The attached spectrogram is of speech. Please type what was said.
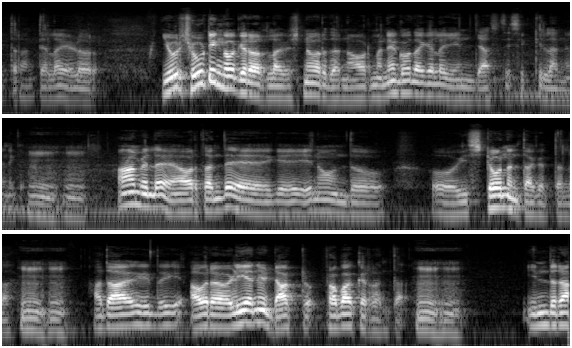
ಈ ಥರ ಅಂತೆಲ್ಲ ಹೇಳೋರು. ಇವ್ರು ಶೂಟಿಂಗ್ ಹೋಗಿರೋರಲ್ಲ ವಿಷ್ಣುವರ್ಧನ್ ಅವ್ರ ಮನೆಗೆ ಹೋದಾಗೆಲ್ಲ ಏನು ಜಾಸ್ತಿ ಸಿಕ್ಕಿಲ್ಲ ನನಗೆ. ಆಮೇಲೆ ಅವ್ರ ತಂದೆಗೆ ಏನೋ ಒಂದು ಈ ಸ್ಟೋನ್ ಅಂತ ಆಗುತ್ತಲ್ಲ ಅದಾಗಿದ್ದು ಅವರ ಅಳಿಯನೇ ಡಾಕ್ಟ್ರು ಪ್ರಭಾಕರ್ ಅಂತ. ಇಂದಿರಾ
